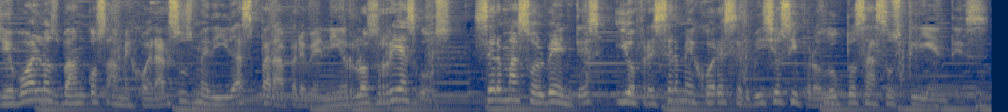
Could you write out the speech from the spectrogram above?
llevó a los bancos a mejorar sus medidas para prevenir los riesgos, ser más solventes y ofrecer mejores servicios y productos a sus clientes.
